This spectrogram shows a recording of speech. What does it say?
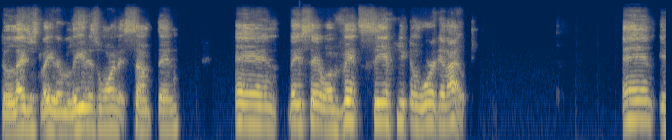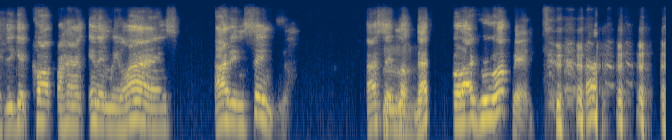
the legislative leaders wanted something, and they said, well, Vince, see if you can work it out. And if you get caught behind enemy lines, I didn't send you. I said, mm. look, that's what I grew up in.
